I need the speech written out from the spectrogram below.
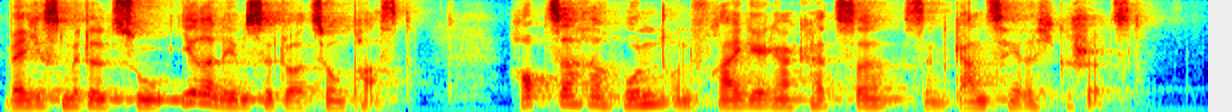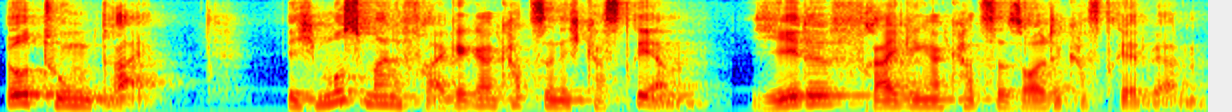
welches Mittel zu Ihrer Lebenssituation passt. Hauptsache Hund und Freigängerkatze sind ganzjährig geschützt. Irrtum 3. Ich muss meine Freigängerkatze nicht kastrieren. Jede Freigängerkatze sollte kastriert werden.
